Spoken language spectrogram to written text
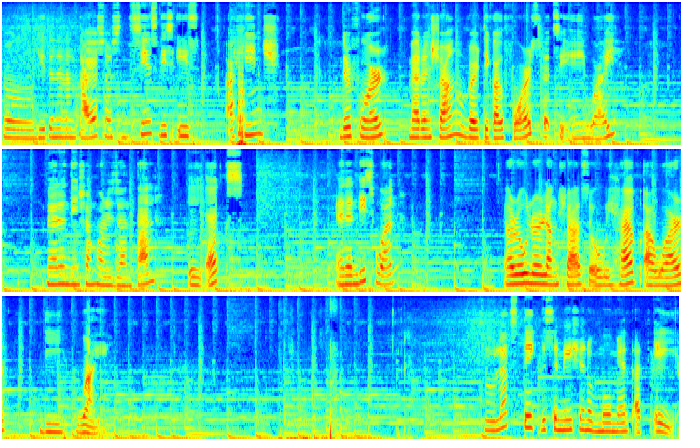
So, dito na lang tayo. So, since this is a hinge, therefore, meron siyang vertical force, let's say AY. Meron din siyang horizontal, AX. And then this one, a roller lang siya. So, we have our dy. So, let's take the summation of moment at A.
